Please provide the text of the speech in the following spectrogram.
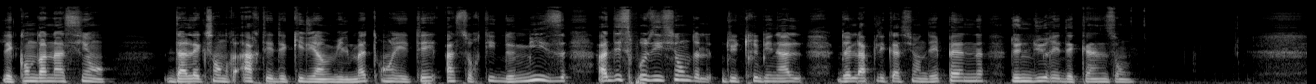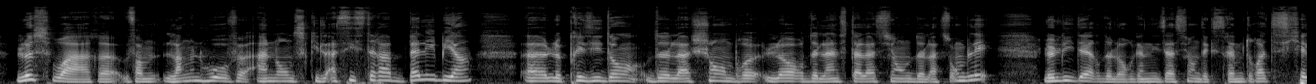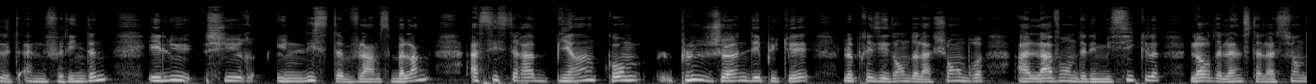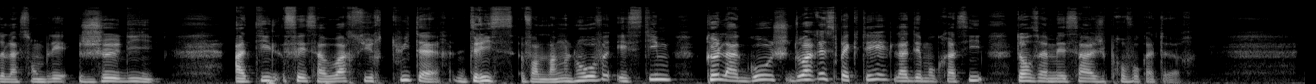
Les condamnations d'Alexandre Hart et de Kylian Wilmette ont été assortis de mise à disposition du tribunal de l'application des peines d'une durée de 15 ans. Le soir, Van Langenhoven annonce qu'il assistera bel et bien euh, le président de la Chambre lors de l'installation de l'Assemblée, le leader de l'organisation d'extrême droite Schild en Vrienden, élu sur une liste Vlaams Belang, assistera bien comme plus jeune député le président de la Chambre à l'avant de l'hémicycle lors de l'installation de l'Assemblée jeudi a-t-il fait savoir sur Twitter? Dries van Langenhoven estime que la gauche doit respecter la démocratie dans un message provocateur.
